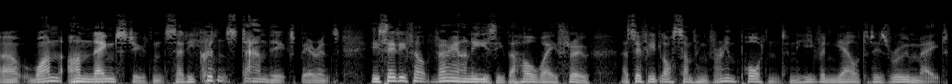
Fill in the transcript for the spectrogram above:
Uh, one unnamed student said he couldn't stand the experience. He said he felt very uneasy the whole way through, as if he'd lost something very important, and he even yelled at his roommate,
